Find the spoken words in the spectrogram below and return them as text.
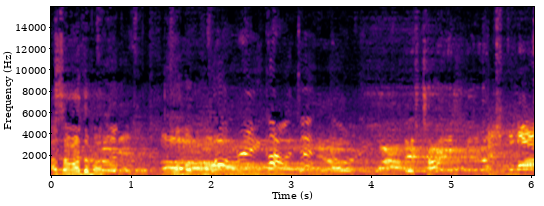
Asamadı mı? Olmadı mı? Glory, content. Wow.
